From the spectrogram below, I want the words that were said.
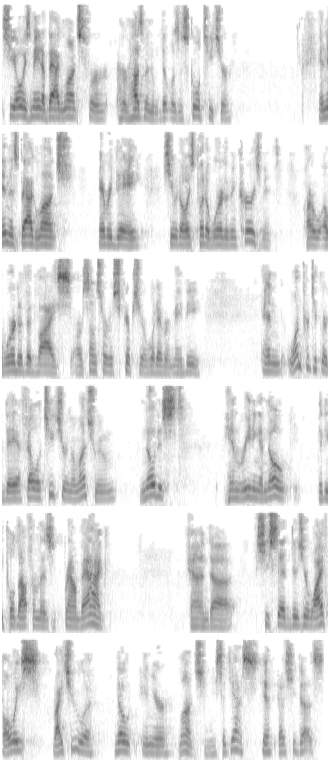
she always made a bag lunch for her husband that was a school teacher. And in this bag lunch, every day, she would always put a word of encouragement or a word of advice or some sort of scripture, whatever it may be. And one particular day, a fellow teacher in the lunchroom noticed him reading a note that he pulled out from his brown bag. And uh, she said, Does your wife always write you a note in your lunch? And he said, Yes, yes, yes she does.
